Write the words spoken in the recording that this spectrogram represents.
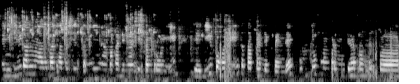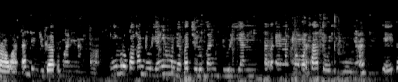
Nah, di sini kami melakukan satu sistem yang dinamakan dengan sistem pruning. Jadi, pohonnya ini tetap pendek-pendek untuk mempermudah proses perawatan dan juga pemanenan, Pak. Ini merupakan durian yang mendapat julukan durian terenak nomor satu di dunia, yaitu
